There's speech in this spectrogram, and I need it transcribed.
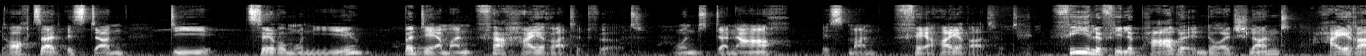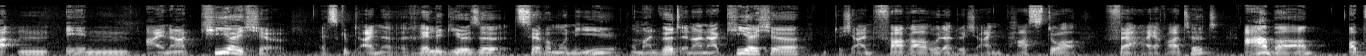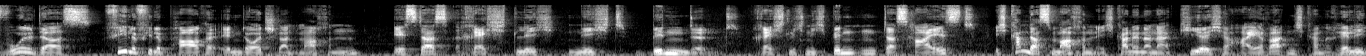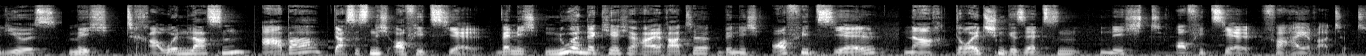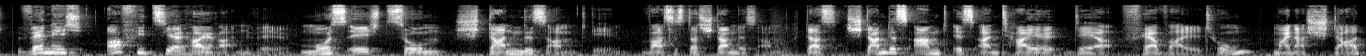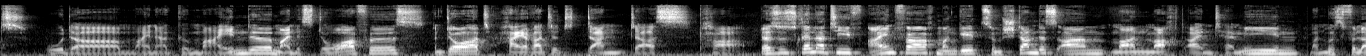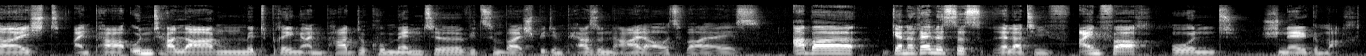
Die Hochzeit ist dann die Zeremonie, bei der man verheiratet wird. Und danach ist man verheiratet. Viele, viele Paare in Deutschland heiraten in einer Kirche. Es gibt eine religiöse Zeremonie und man wird in einer Kirche durch einen Pfarrer oder durch einen Pastor verheiratet. Aber obwohl das viele, viele Paare in Deutschland machen, ist das rechtlich nicht bindend. Rechtlich nicht bindend, das heißt, ich kann das machen. Ich kann in einer Kirche heiraten, ich kann religiös mich trauen lassen, aber das ist nicht offiziell. Wenn ich nur in der Kirche heirate, bin ich offiziell nach deutschen Gesetzen nicht offiziell verheiratet. Wenn ich offiziell heiraten will, muss ich zum Standesamt gehen. Was ist das Standesamt? Das Standesamt ist ein Teil der Verwaltung meiner Stadt oder meiner Gemeinde, meines Dorfes. Und dort heiratet dann das Paar. Das ist relativ einfach. Man geht zum Standesamt, man macht einen Termin, man muss vielleicht ein paar Unterlagen mitbringen, ein paar Dokumente, wie zum Beispiel den Personalausweis. Aber generell ist es relativ einfach und schnell gemacht.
